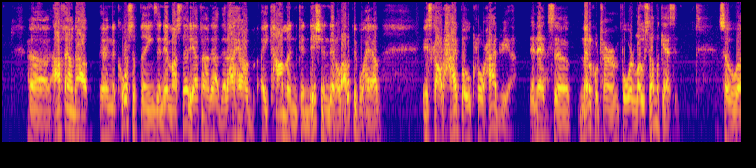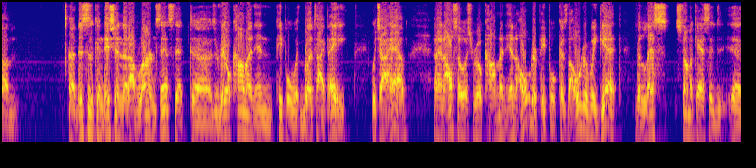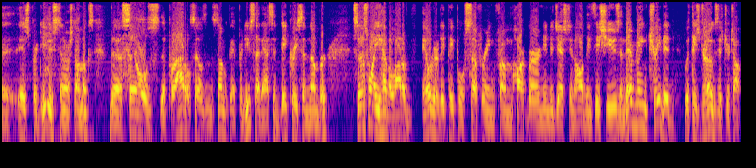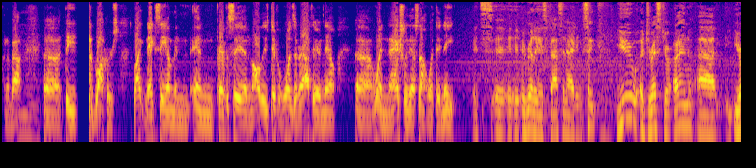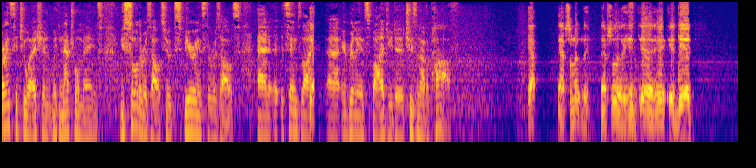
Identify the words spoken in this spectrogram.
Uh, I found out in the course of things and in my study, I found out that I have a common condition that a lot of people have. It's called hypochlorhydria, and that's a medical term for low stomach acid. So, um, uh, this is a condition that I've learned since that uh, is real common in people with blood type A, which I have, and also it's real common in older people because the older we get, the less stomach acid uh, is produced in our stomachs, the cells, the parietal cells in the stomach that produce that acid decrease in number. So that's why you have a lot of elderly people suffering from heartburn, indigestion, all these issues, and they're being treated with these drugs that you're talking about, mm. uh, the blockers like Nexium and and Prevacid and all these different ones that are out there now. Uh, when actually that's not what they need. It's it, it really is fascinating. So you addressed your own uh, your own situation with natural means. You saw the results. You experienced the results, and it, it seems like uh, it really inspired you to choose another path. Yeah, absolutely, absolutely. It it, it did.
